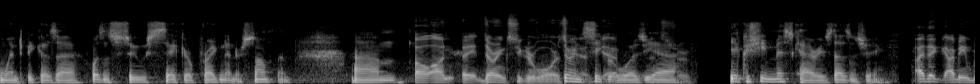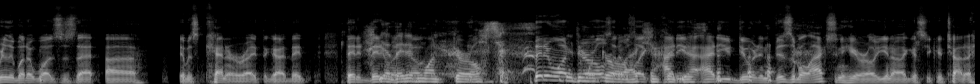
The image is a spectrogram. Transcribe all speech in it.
went because uh, wasn't Sue sick or pregnant or something. Um, oh, on uh, during Secret Wars. During yeah, Secret yeah, Wars, yeah, yeah, because she miscarries, doesn't she? I think. I mean, really, what it was is that uh, it was Kenner, right? The guy they they, they didn't yeah they didn't want girls. they didn't want they didn't girls, want girl and it was like, how do you how do you do an invisible action hero? You know, I guess you could try to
